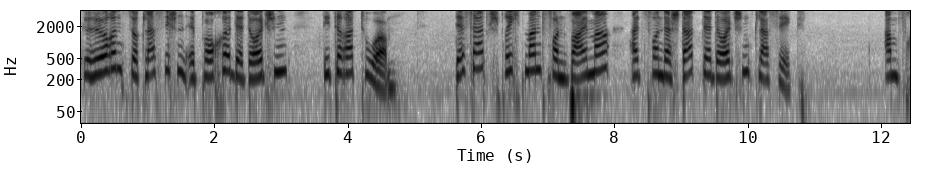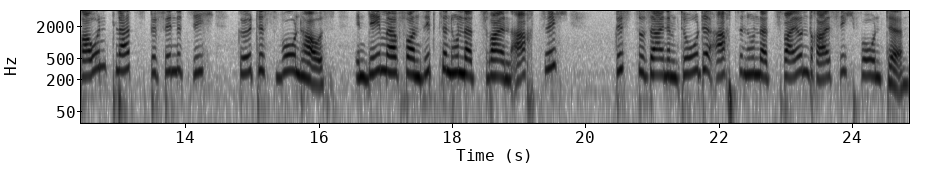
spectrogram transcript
gehören zur klassischen Epoche der deutschen Literatur. Deshalb spricht man von Weimar als von der Stadt der deutschen Klassik. Am Frauenplatz befindet sich Goethes Wohnhaus, in dem er von 1782 bis zu seinem Tode 1832 wohnte.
